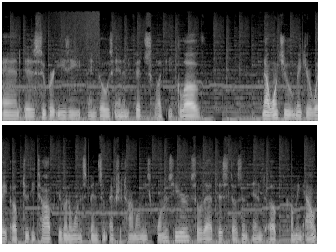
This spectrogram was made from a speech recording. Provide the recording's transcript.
and is super easy and goes in and fits like a glove now once you make your way up to the top, you're going to want to spend some extra time on these corners here so that this doesn't end up coming out.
